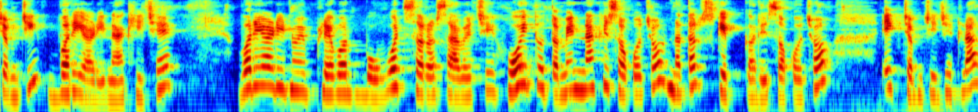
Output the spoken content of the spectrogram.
ચમચી વરિયાળી નાખી છે. વરિયાળીનો એ ફ્લેવર બહુ જ સરસ આવે છે. હોય તો તમે નાખી શકો છો, નતર સ્કીપ કરી શકો છો. એક ચમચી જેટલા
